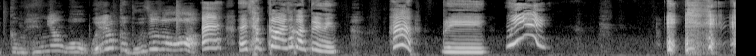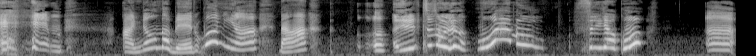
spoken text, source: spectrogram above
입금했냐고? 왜 이렇게 늦어져? 아, 아 잠깐만 잠깐 뜨링. 하, 링. 위. 안녕 나 메르반이야. 나 어, 일찍 올려서 뭐하노? 쓰려고? 아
